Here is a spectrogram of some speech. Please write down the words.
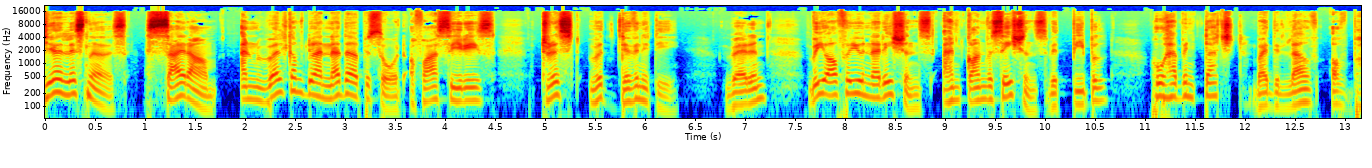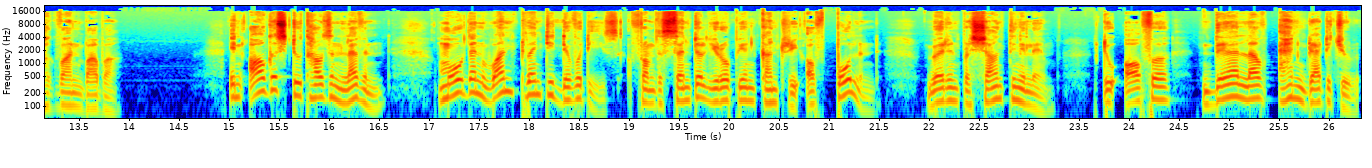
Dear listeners, Sairam, and welcome to another episode of our series Tryst with Divinity, wherein we offer you narrations and conversations with people who have been touched by the love of Bhagwan Baba. In August 2011, more than 120 devotees from the Central European country of Poland were in Prashantinilayam to offer their love and gratitude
